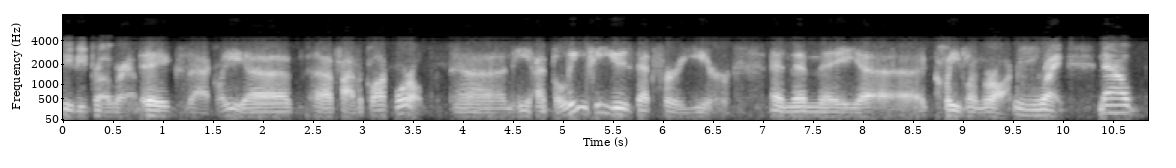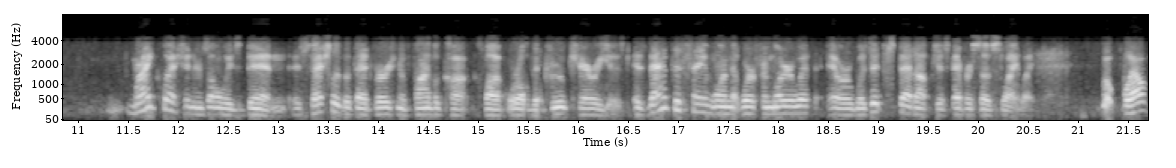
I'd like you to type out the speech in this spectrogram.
TV program. Exactly, uh, uh, Five O'clock World, uh, and he, I believe, he used that for a year, and then the uh, Cleveland Rocks. Right. Now, my question has always been, especially with that version of Five O'Clock World that Drew Carey used, is that the same one that we're familiar with, or was it sped up just ever so slightly? Well,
